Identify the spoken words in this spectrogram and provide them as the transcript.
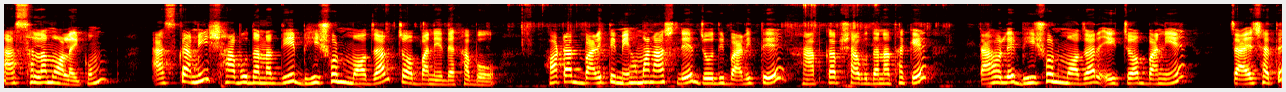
আসসালামু আলাইকুম। আজকে আমি সাবুদানা দিয়ে ভীষণ মজার চপ বানিয়ে দেখাবো। হঠাৎ বাড়িতে মেহমান আসলে যদি বাড়িতে হাফ কাপ সাবুদানা থাকে, তাহলে ভীষণ মজার এই চপ বানিয়ে চায়ের সাথে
